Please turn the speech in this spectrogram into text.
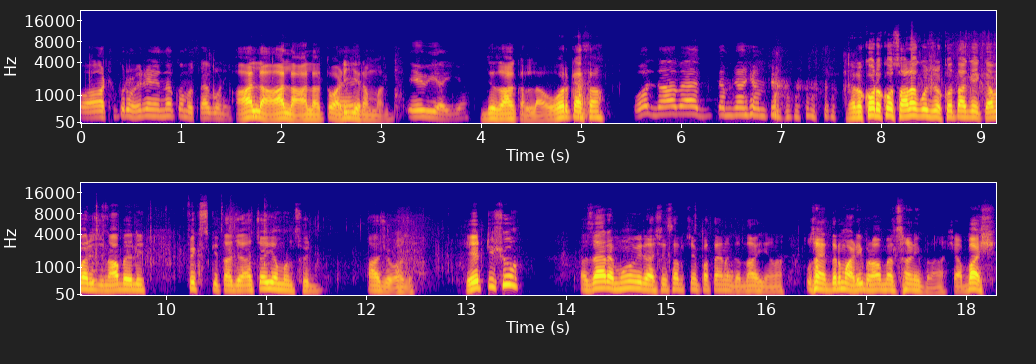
आठ पर होने रहने ना कोई मसला कोनी आला आला आला तो अड़ी जरा मर ए भी आई है जजाक अल्लाह और कैसा? और जनाब है चमचा चमचा। रखो रखो सारा कुछ रखो ताकि कवर जनाब अली फिक्स किया जाए। अच्छा, चाहिए मंसूर आ जाओ आ जाओ। ये टिशू? अजहर मुँह भी भी सब सबसे पता है ना गंदा ही जाना। तुस इधर माड़ी बनाओ मैं सानी बना। शाबाश।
